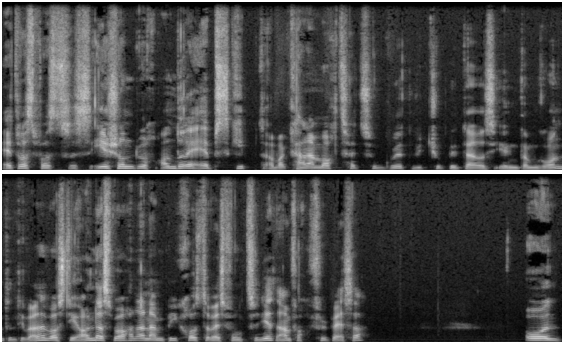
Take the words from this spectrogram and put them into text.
etwas, was es eh schon durch andere Apps gibt, aber keiner macht es halt so gut wie Jupyter aus irgendeinem Grund. Und ich weiß nicht, was die anders machen an einem Bicross, aber es funktioniert einfach viel besser. Und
